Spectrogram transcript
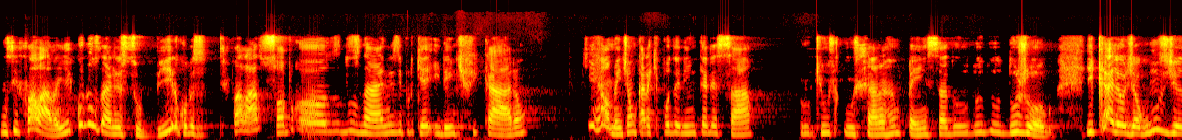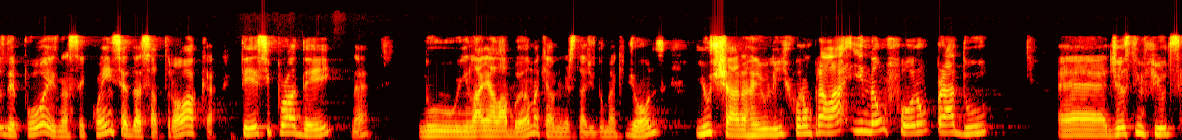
Não se falava. E quando os Niners subiram, começou a se falar só por causa dos Niners e porque identificaram que realmente é um cara que poderia interessar o que o, Shanahan pensa do, do, do, jogo. E calhou de alguns dias depois, na sequência dessa troca, ter esse Pro Day, né? No, lá em Alabama, que é a universidade do Mac Jones, e o Shanahan e o Lynch foram para lá e não foram para do é, Justin Fields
